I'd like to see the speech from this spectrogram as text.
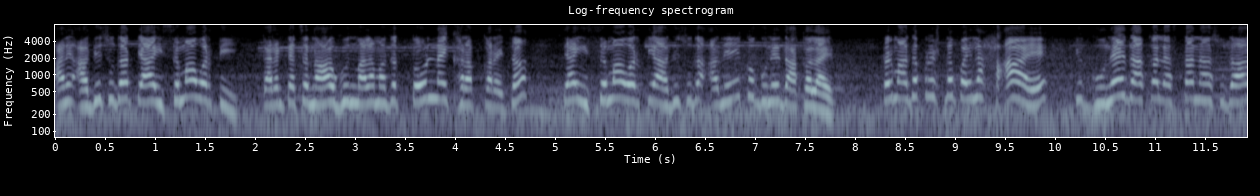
आणि आधीसुद्धा त्या इसमावरती कारण त्याचं नाव घेऊन मला माझं तोंड नाही खराब करायचं त्या इसमावरती आधीसुद्धा अनेक गुन्हे दाखल आहेत. तर माझा प्रश्न पहिला हा आहे की गुन्हे दाखल असताना सुद्धा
